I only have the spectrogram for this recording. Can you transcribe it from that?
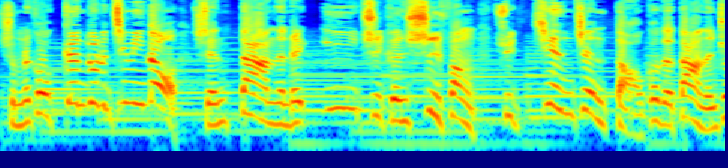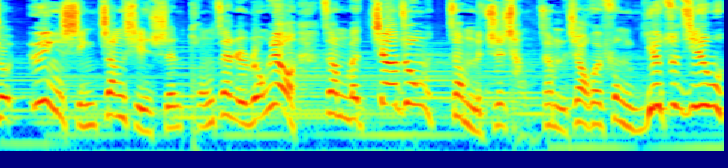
使我们能够更多的经历到神大能的医治跟释放，去见证祷告的大能，就运行彰显神同在的荣耀，在我们的家中，在我们的职场，在我们的教会，奉耶稣基督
